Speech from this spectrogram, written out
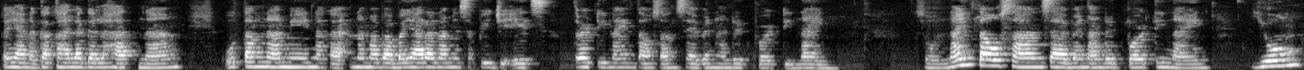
Kaya nagkakahalaga lahat ng utang namin na, na mababayaran namin sa PGH, 39,749. So, 9,749 yung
